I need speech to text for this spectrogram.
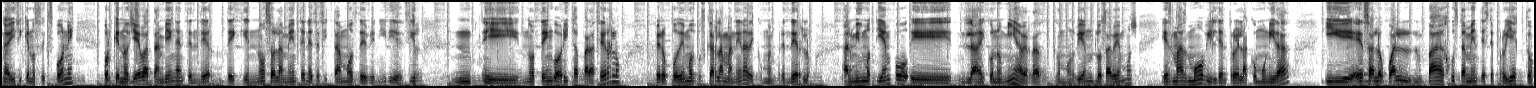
ahí sí que nos expone, porque nos lleva también a entender de que no solamente necesitamos de venir y decir, no tengo ahorita para hacerlo, pero podemos buscar la manera de cómo emprenderlo. Al mismo tiempo, eh, la economía, ¿verdad? Como bien lo sabemos, es más móvil dentro de la comunidad y es a lo cual va justamente este proyecto,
